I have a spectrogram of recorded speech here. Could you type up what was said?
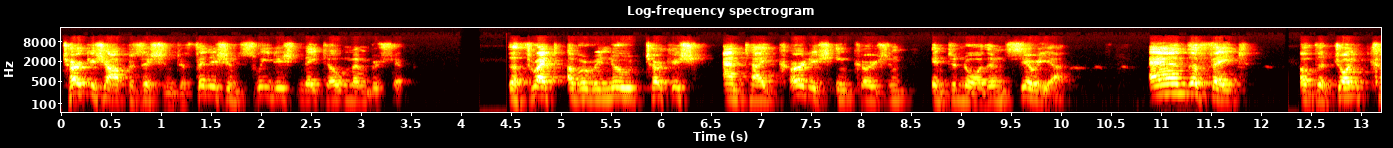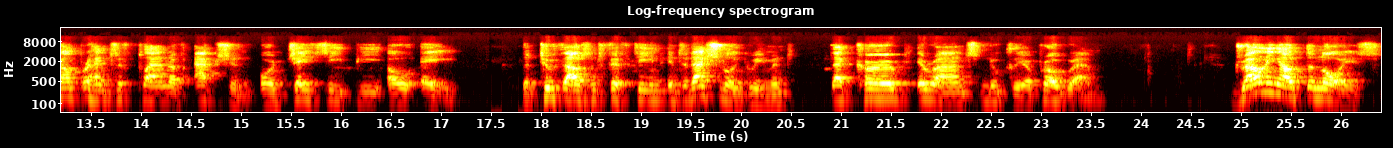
Turkish opposition to Finnish and Swedish NATO membership, the threat of a renewed Turkish anti Kurdish incursion into northern Syria, and the fate of the Joint Comprehensive Plan of Action, or JCPOA, the 2015 international agreement that curbed Iran's nuclear program. Drowning out the noise,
